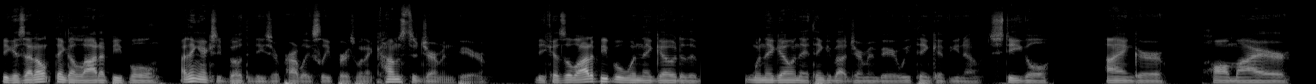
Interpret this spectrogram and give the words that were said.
because I don't think a lot of people I think actually both of these are probably sleepers when it comes to German beer. Because a lot of people when they go to the when they go and they think about German beer, we think of, you know, Stiegel, Einger, Paul Meyer,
